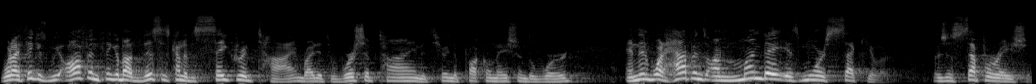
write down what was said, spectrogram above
What I think is we often think about this as kind of sacred time, right? It's worship time, it's hearing the proclamation of the word. And then what happens on Monday is more secular. There's a separation.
